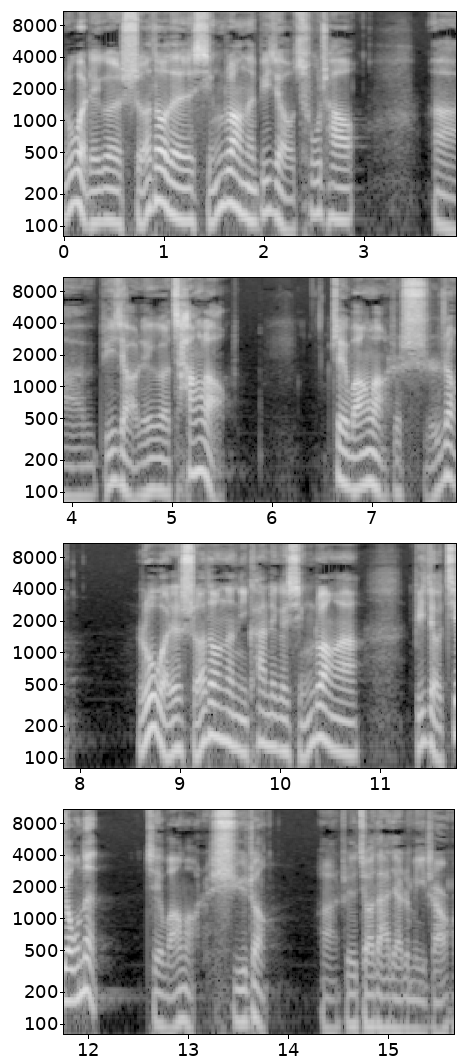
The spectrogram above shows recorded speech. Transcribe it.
如果这个舌头的形状呢比较粗糙啊，比较这个苍老，这往往是实症；如果这舌头呢，你看这个形状啊比较娇嫩，这往往是虚症啊。这就教大家这么一招。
